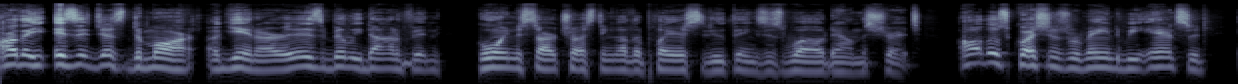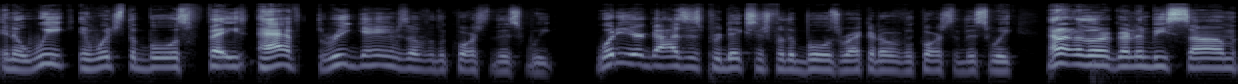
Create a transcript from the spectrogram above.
Are they? Is it just Demar again, or is Billy Donovan going to start trusting other players to do things as well down the stretch? All those questions remain to be answered in a week in which the Bulls face have three games over the course of this week. What are your guys' predictions for the Bulls record over the course of this week? I don't know there are going to be some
